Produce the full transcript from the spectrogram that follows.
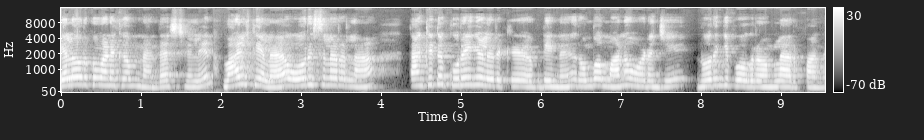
எல்லோருக்கும் வணக்கம். நான் தான் ஸ்டெலின் வாழ்க்கையில ஒரு சிலரெல்லாம் தங்கிட்ட குறைகள் இருக்கு அப்படின்னு ரொம்ப மனம் உடைஞ்சி நொறுங்கி போகிறவங்களா இருப்பாங்க.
